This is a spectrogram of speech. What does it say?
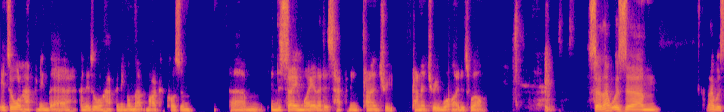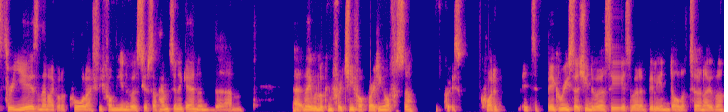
It's all happening there, and it's all happening on that microcosm um, in the same way that it's happening planetary planetary wide as well. So that was um, that was three years, and then I got a call actually from the University of Southampton again, and um, uh, they were looking for a chief operating officer. It's quite a it's a big research university. It's about a billion dollar turnover,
